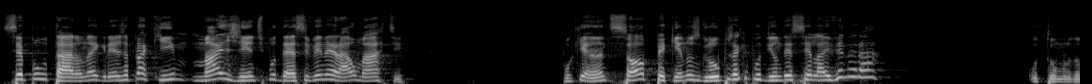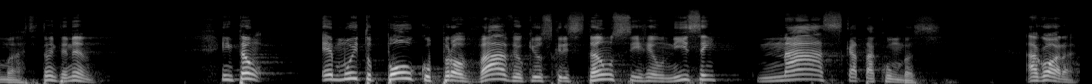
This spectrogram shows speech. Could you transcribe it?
sepultaram na igreja para que mais gente pudesse venerar o Marte. Porque antes só pequenos grupos é que podiam descer lá e venerar o túmulo do Marte. Estão entendendo? Então, é muito pouco provável que os cristãos se reunissem nas catacumbas. Agora,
